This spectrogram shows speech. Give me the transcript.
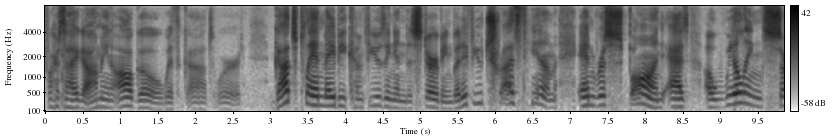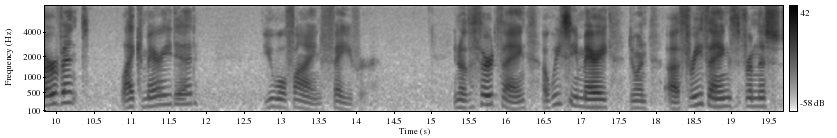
as far as I go, I mean, I'll go with God's word. God's plan may be confusing and disturbing, but if you trust Him and respond as a willing servant, like Mary did, you will find favor. You know, the third thing, uh, we see Mary doing uh, three things from this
